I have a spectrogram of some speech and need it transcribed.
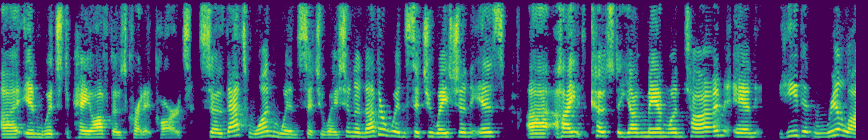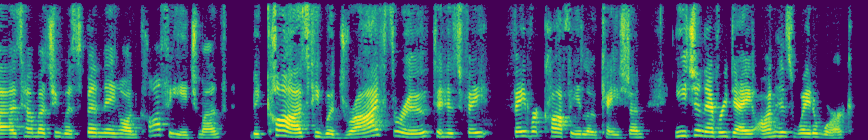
uh, in which to pay off those credit cards. So that's one win situation. Another win situation is uh, I coached a young man one time and he didn't realize how much he was spending on coffee each month because he would drive through to his fa- favorite coffee location each and every day on his way to work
